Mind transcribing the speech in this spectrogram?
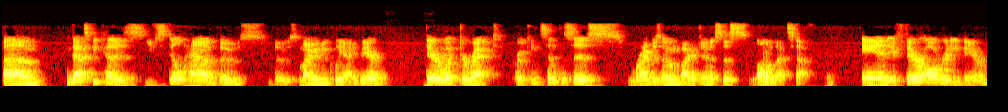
Um, that's because you still have those those myonuclei there. They're what direct protein synthesis, ribosome biogenesis, all of that stuff. And if they're already there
